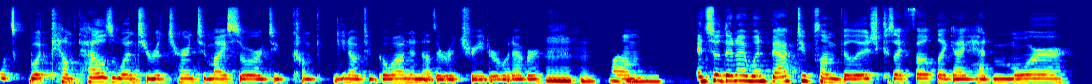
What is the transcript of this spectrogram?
that's what compels one to return to Mysore to come, you know, to go on another retreat or whatever. hmm Um, Mhm. and so then I went back to Plum Village because I felt like I had more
